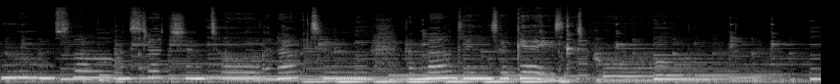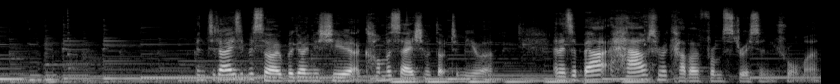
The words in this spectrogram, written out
moving slow and stretching tall, and out to the mountains her gaze is pulled. In today's episode, we're going to share a conversation with Dr. Muir and it's about how to recover from stress and trauma.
